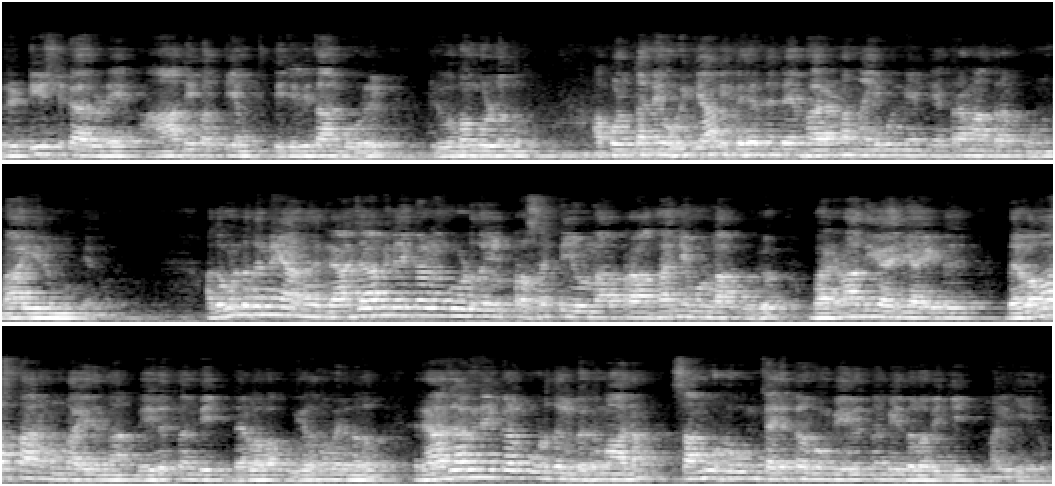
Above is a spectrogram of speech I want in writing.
ബ്രിട്ടീഷുകാരുടെ ആധിപത്യം തിരുവിതാംകൂറിൽ രൂപം കൊള്ളുന്നത്. അപ്പോൾ തന്നെ ഊഹിക്കാം ഇദ്ദേഹത്തിന്റെ ഭരണ നൈപുണ്യം എത്രമാത്രം ഉണ്ടായിരുന്നു എന്ന്. അതുകൊണ്ട് തന്നെയാണ് രാജാവിനേക്കാളും കൂടുതൽ പ്രസക്തിയുള്ള പ്രാധാന്യമുള്ള ഒരു ഭരണാധികാരിയായിട്ട് ദളവ സ്ഥാനമുണ്ടായിരുന്ന വേലുത്തമ്പി ദളവ ഉയർന്നു വരുന്നതും രാജാവിനേക്കാൾ കൂടുതൽ ബഹുമാനം സമൂഹവും ചരിത്രവും വേലുത്തമ്പി ദളവയ്ക്ക് നൽകിയതും.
